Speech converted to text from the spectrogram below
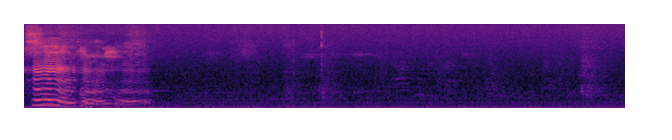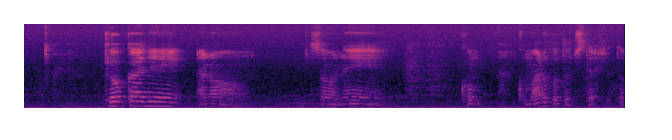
進んでいったのね、教会であのそうねこ困ることって言ったらちょっと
